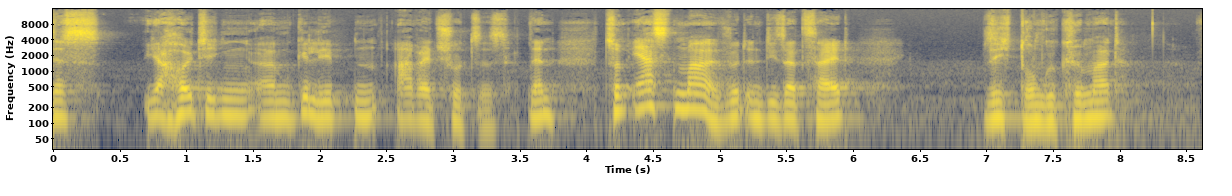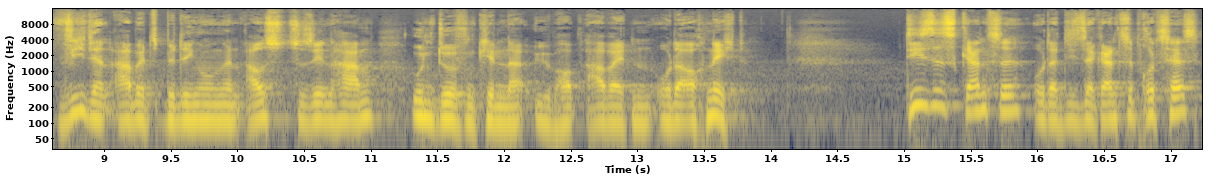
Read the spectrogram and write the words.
des ja heutigen ähm, gelebten Arbeitsschutzes. Denn zum ersten Mal wird in dieser Zeit sich drum gekümmert, wie denn Arbeitsbedingungen auszusehen haben und dürfen Kinder überhaupt arbeiten oder auch nicht. Dieses ganze oder dieser ganze Prozess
